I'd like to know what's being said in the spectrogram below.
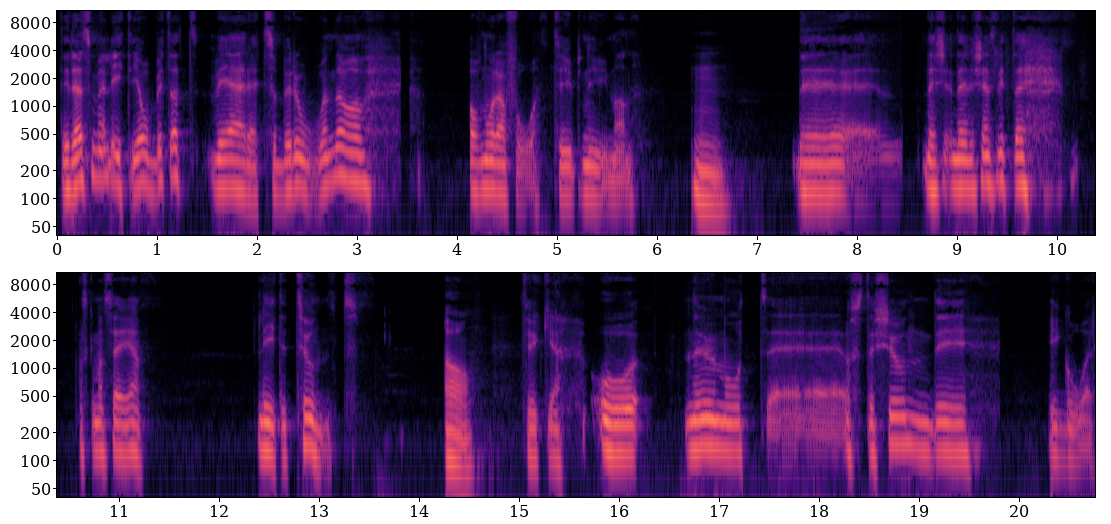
Det är det som är lite jobbigt att vi är rätt så beroende av, av några få, typ Nyman. Mm. Det, det, det känns lite, vad ska man säga, lite tunt Ja, tycker jag. Och nu mot eh, Östersund i, igår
